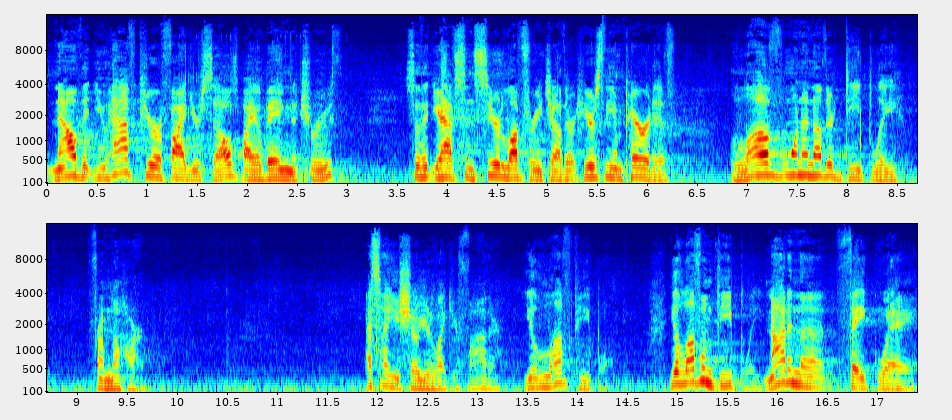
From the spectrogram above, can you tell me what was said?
Now that you have purified yourselves by obeying the truth, so that you have sincere love for each other, here's the imperative love one another deeply from the heart. That's how you show you're like your Father. You love people. You love them deeply, not in the fake way,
